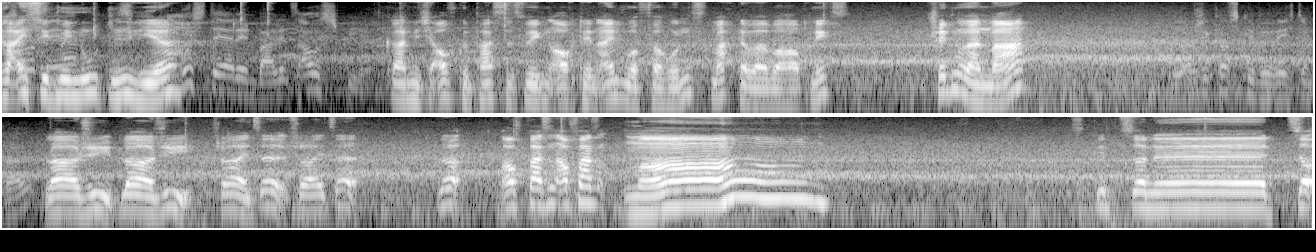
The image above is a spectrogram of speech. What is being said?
30 Minuten hier. Gerade nicht aufgepasst, deswegen auch den Einwurf verhunzt. Macht aber überhaupt nichts. Schicken wir ihn mal. Blagi, Blagi. Scheiße, scheiße. So, aufpassen, aufpassen. Mann. Es gibt so eine... So,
